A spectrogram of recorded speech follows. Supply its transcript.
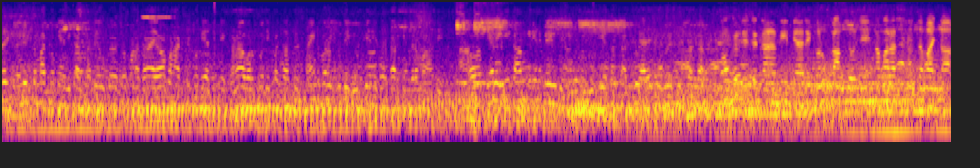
દલિત દલિત સમાજનો ક્યાંય વિકાસ નથી એવું કહો છો પણ ઘણા એવા પણ આક્ષેપો થયા છે કે ઘણા વર્ષોથી પચાસથી સાઠ વર્ષ સુધી યુપીએની સરકાર કેન્દ્રમાં હતી. ત્યારે એ કામગીરીને કઈ રીતે યુપીએ સરકાર. ત્યારે કોંગ્રેસની સરકાર. કોંગ્રેસની સરકાર હતી ત્યારે ઘણું કામ થયું છે. અમારા દલિત સમાજના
